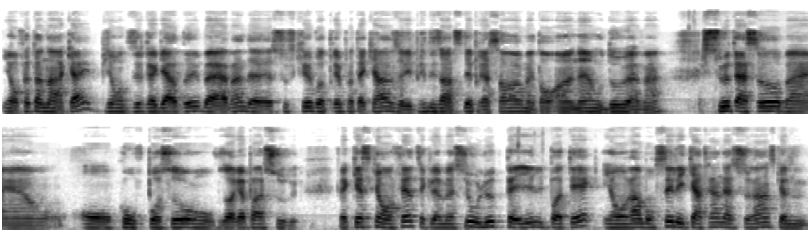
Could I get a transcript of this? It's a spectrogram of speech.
ils ont fait une enquête, puis ils ont dit regardez, ben, avant de souscrire votre prêt hypothécaire, vous avez pris des antidépresseurs, mettons un an ou deux avant. suite à ça, ben on, on couvre pas ça, on vous aurait pas assuré. Fait qu'est-ce qu'ils ont fait, c'est que le monsieur, au lieu de payer l'hypothèque, ils ont remboursé les quatre ans d'assurance que,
